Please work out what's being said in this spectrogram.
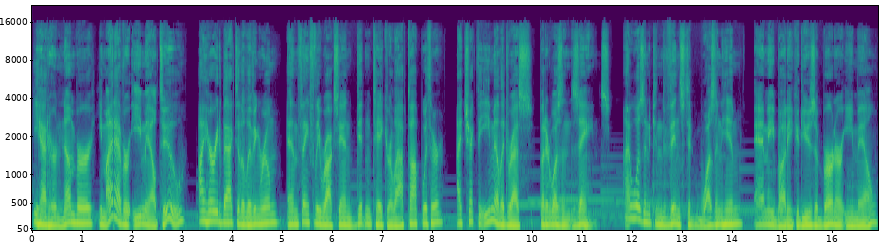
He had her number, he might have her email too. I hurried back to the living room, and thankfully, Roxanne didn't take her laptop with her. I checked the email address, but it wasn't Zane's. I wasn't convinced it wasn't him, Anybody could use a burner email.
